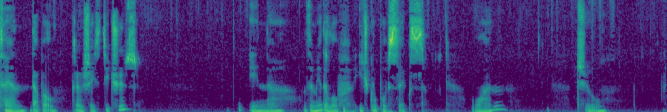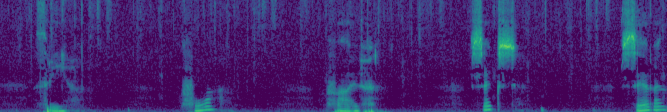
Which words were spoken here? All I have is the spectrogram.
10 double crochet stitches in uh, the middle of each group of six. One two three four five six seven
